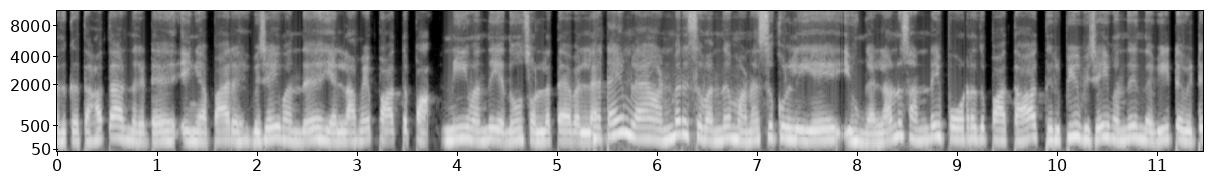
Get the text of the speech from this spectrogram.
அதுக்கு தாத்தா இருந்துகிட்டு இங்க பாரு விஜய் வந்து எல்லாமே பார்த்துப்பான். நீ வந்து எதுவும் சொல்ல தேவையில்ல. டைமில் டைம்ல அன்பரசு வந்து மனசுக்குள்ளேயே இவங்க எல்லாரும் சண்டை போடுறது பார்த்தா திருப்பி விஜய் வந்து இந்த வீட்டை விட்டு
